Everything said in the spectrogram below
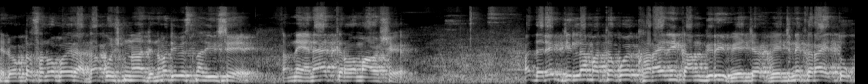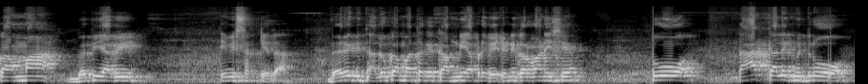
એ ડૉક્ટર સર્વપલ્લી રાધાકૃષ્ણના જન્મદિવસના દિવસે તમને એનાયત કરવામાં આવશે. આ દરેક જિલ્લા મથકોએ ખરાઈની કામગીરી વેચ, વેચણી કરાય તો કામમાં ગતિ આવી તેવી શક્યતા. દરેક તાલુકા મથકે કામની આપણે વેચણી કરવાની છે. તો તાત્કાલિક મિત્રો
